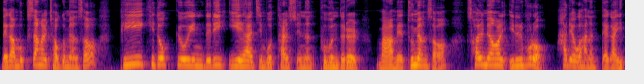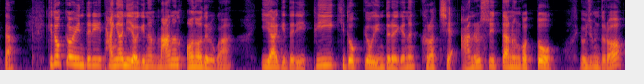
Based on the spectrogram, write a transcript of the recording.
내가 묵상을 적으면서 비기독교인들이 이해하지 못할 수 있는 부분들을 마음에 두면서 설명을 일부러 하려고 하는 때가 있다. 기독교인들이 당연히 여기는 많은 언어들과 이야기들이 비기독교인들에게는 그렇지 않을 수 있다는 것도 요즘 들어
